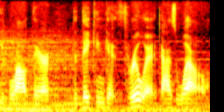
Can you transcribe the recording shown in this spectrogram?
people out there that they can get through it as well.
